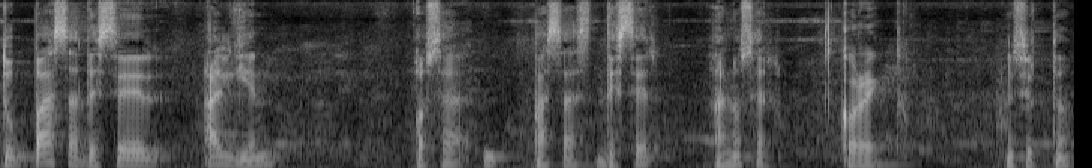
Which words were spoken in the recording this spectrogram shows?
tú pasas de ser alguien o sea, pasas de ser a no ser. Correcto. ¿No es cierto?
